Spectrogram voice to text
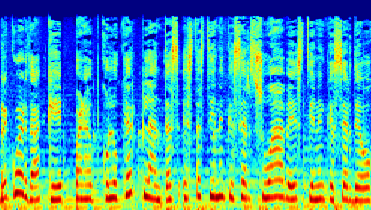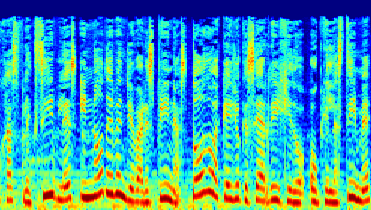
Recuerda que para colocar plantas, estas tienen que ser suaves, tienen que ser de hojas flexibles y no deben llevar espinas. Todo aquello que sea rígido o que lastime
